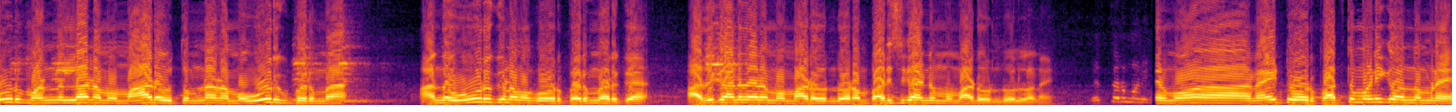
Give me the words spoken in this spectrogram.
ஊர் மண்ணில் நம்ம மாடை ஊற்றோம்னா நம்ம ஊருக்கு பெருமை. அந்த ஊருக்கு நமக்கு ஒரு பெருமை இருக்கு. அதுக்காண்டி தான் நம்ம மாடு கொண்டு வரோம். பரிசுக்காண்டி நம்ம மாடு கொண்டு வரலண்ணே. எத்தனை மணிக்கு? நைட்டு ஒரு பத்து மணிக்கு வந்தோம்ண்ணே.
